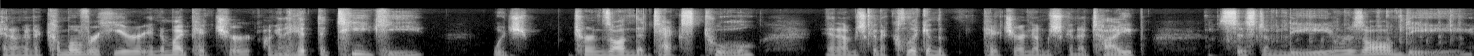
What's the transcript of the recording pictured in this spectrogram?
And I'm going to come over here into my picture. I'm going to hit the T key, which turns on the text tool. And I'm just going to click in the picture and I'm just going to type system D resolve D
